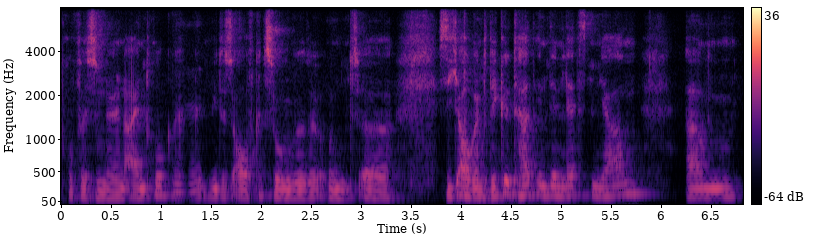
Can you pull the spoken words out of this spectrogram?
professionellen Eindruck, mhm. wie das aufgezogen wurde und äh, sich auch entwickelt hat in den letzten Jahren. Ähm,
